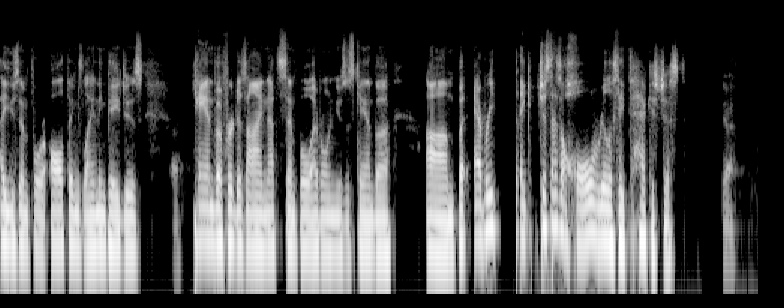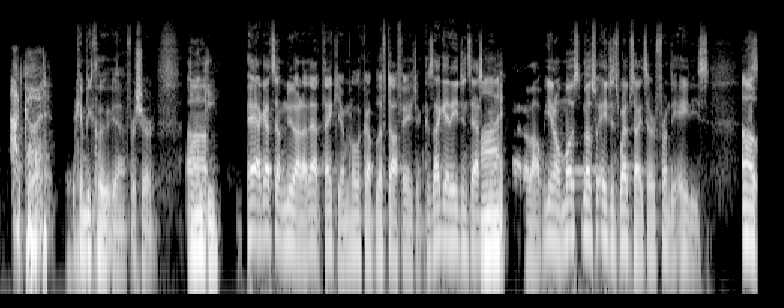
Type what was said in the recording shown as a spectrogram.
i use them for all things landing pages canva for design that's simple everyone uses canva um but every like just as a whole real estate tech is just Yeah. not good it can be clue, yeah, for sure. Um, funky hey, I got something new out of that. Thank you. I'm going to look up Liftoff Agent because I get agents asking me I- all the time about, you know, most most agents' websites are from the 80s. Oh,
